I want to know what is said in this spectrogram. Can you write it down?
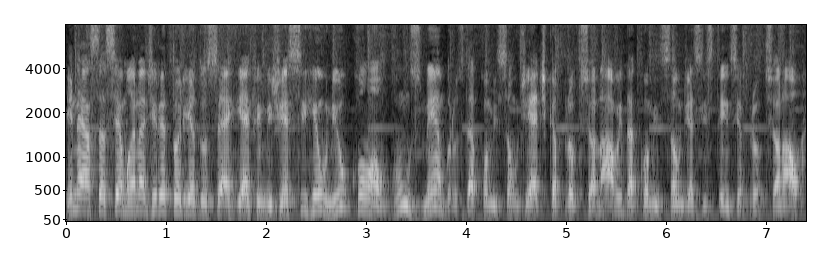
E nessa semana, a diretoria do CRFMG se reuniu com alguns membros da Comissão de Ética Profissional e da Comissão de Assistência Profissional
